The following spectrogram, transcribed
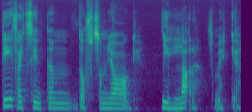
Det är faktiskt inte en doft som jag gillar så mycket.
